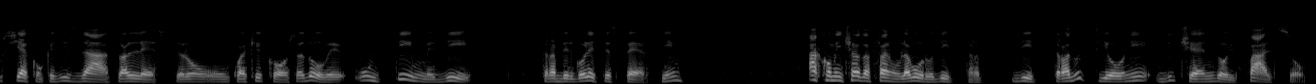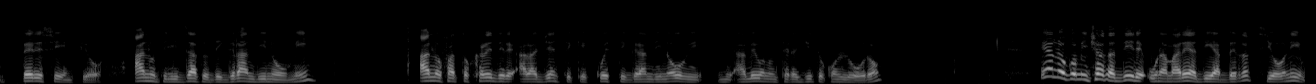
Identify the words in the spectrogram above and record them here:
si è concretizzato all'estero un qualche cosa dove un team di tra virgolette esperti ha cominciato a fare un lavoro di, tra, di traduzioni dicendo il falso. Per esempio, hanno utilizzato dei grandi nomi, hanno fatto credere alla gente che questi grandi nomi avevano interagito con loro e hanno cominciato a dire una marea di aberrazioni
